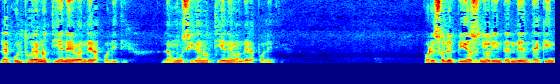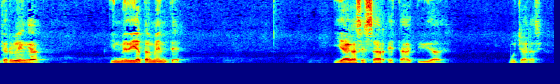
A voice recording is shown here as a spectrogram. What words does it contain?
La cultura no tiene banderas políticas, la música no tiene banderas políticas. Por eso le pido, señor Intendente, que intervenga inmediatamente y haga cesar estas actividades. Muchas gracias.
